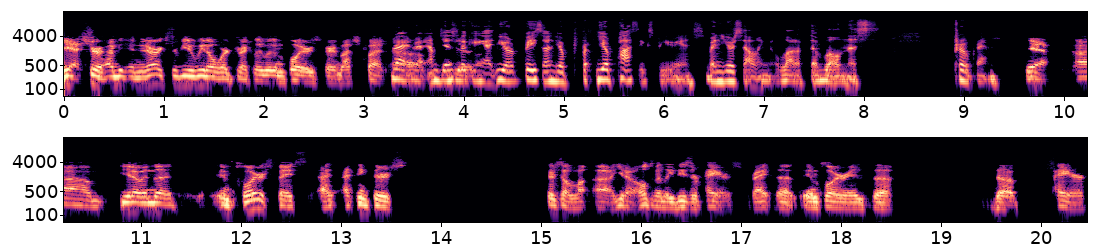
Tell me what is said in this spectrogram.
Yeah, sure. I mean, in RxRevu, we don't work directly with employers very much, but right, right. I'm just looking at your based on your your past experience when you're selling a lot of the wellness program. Yeah, um, you know, in the employer space, I, I think there's there's a uh, you know ultimately these are payers, right? The, the employer is the the payer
